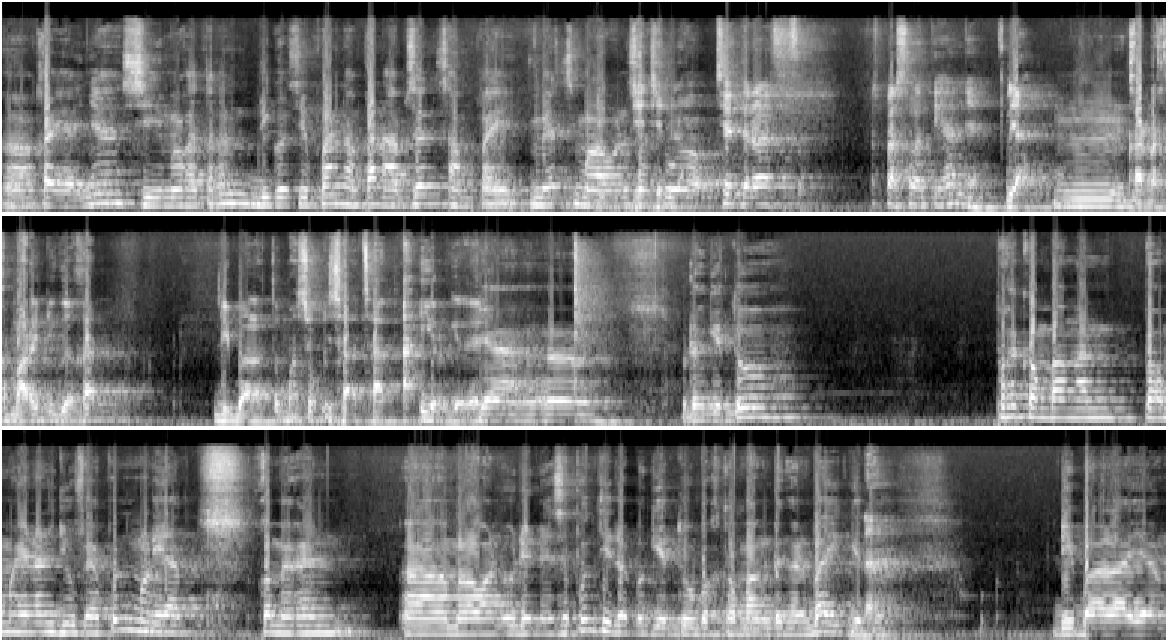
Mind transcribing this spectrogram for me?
eh, kayaknya si Morata kan digosipkan akan absen sampai match melawan Dia Sassuolo. Cedera pas latihannya. ya Hmm. karena kemarin juga kan Dybala tuh masuk di saat-saat akhir gitu ya. Ya, eh, udah gitu perkembangan permainan Juve pun melihat kemarin eh, melawan Udinese pun tidak begitu berkembang dengan baik gitu. Nah. Dybala yang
